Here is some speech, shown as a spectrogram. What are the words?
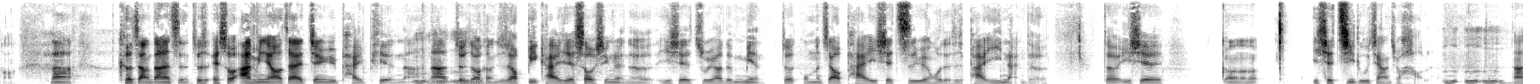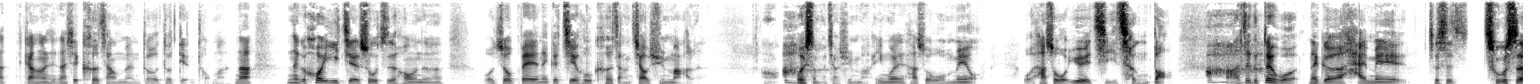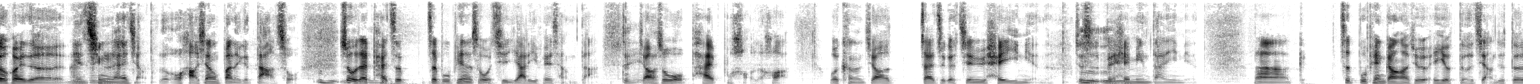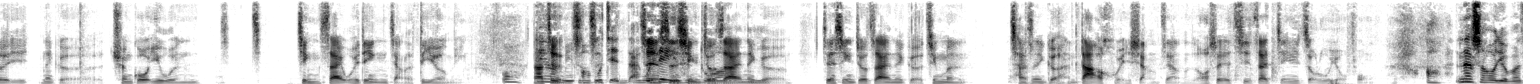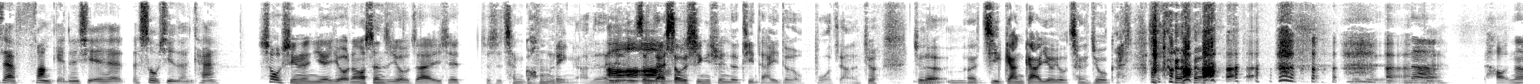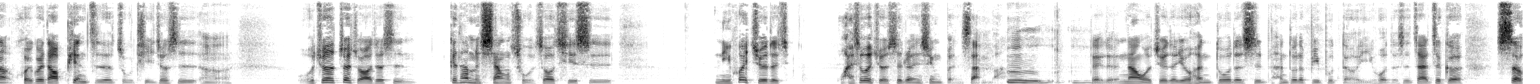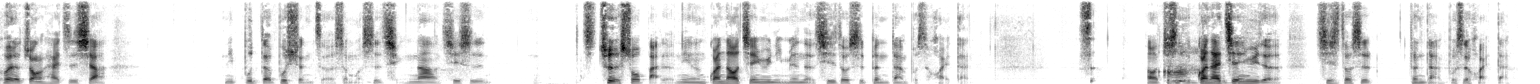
好，那科长当然只能就是哎说阿明要在监狱拍片呐，那最主要可能就是要避开一些受刑人的一些主要的面，就我们只要拍一些资源或者是拍义男的的一些呃。一些记录这样就好了。嗯嗯嗯。那刚刚那些科长们都都点头嘛。那那个会议结束之后呢，我就被那个戒护科长叫去骂了。哦，为什么叫去骂？因为他说我没有我，他说我越级呈报啊。这个对我那个还没就是出社会的年轻人来讲，我好像犯了一个大错。嗯。所以我在拍这这部片的时候，我其实压力非常大。对。假如说我拍不好的话，我可能就要在这个监狱黑一年了，就是被黑名单一年。那这部片刚好就哎有得奖，就得了一那个全国译文竞赛微电影奖的第二名。哦，那这这不简单，这件事情就在那个这件事情就在那个金门产生一个很大的回响，这样子哦，所以其实，在监狱走路有风。哦，那时候有没有在放给那些受刑人看？受刑人也有，然后甚至有在一些就是成功岭啊，那些正在受新训的替代役都有播，这样就觉得呃既尴尬又有成就感。对 对，那好，那回归到骗子的主题，就是呃，我觉得最主要就是跟他们相处之后，其实你会觉得，我还是会觉得是人性本善吧。嗯嗯，对对，那我觉得有很多的是很多的逼不得已，或者是在这个社会的状态之下。你不得不选择什么事情？那其实，就是说白了，你能关到监狱里面的，其实都是笨蛋，不是坏蛋。是哦，就是关在监狱的，其实都是笨蛋，不是坏蛋。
